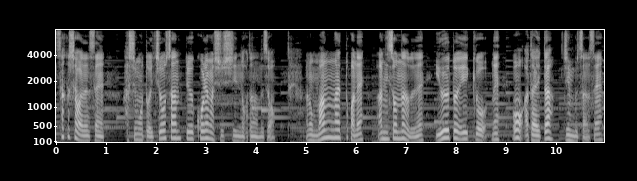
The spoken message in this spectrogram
作者はですね、橋本一郎さんという郡山出身の方なんですよ。あの、漫画とかね、アニソンなどでね、いろいろと影響ね、を与えた人物なんですね。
